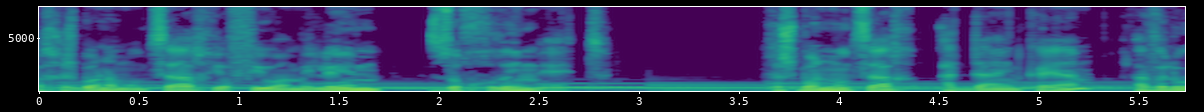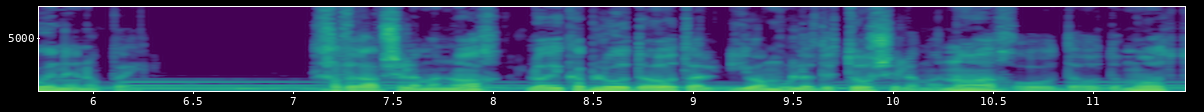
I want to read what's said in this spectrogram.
בחשבון המונצח יופיעו המילים זוכרים את. חשבון מונצח עדיין קיים, אבל הוא איננו פעיל. חבריו של המנוח לא יקבלו הודעות על יום הולדתו של המנוח או הודעות דומות,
